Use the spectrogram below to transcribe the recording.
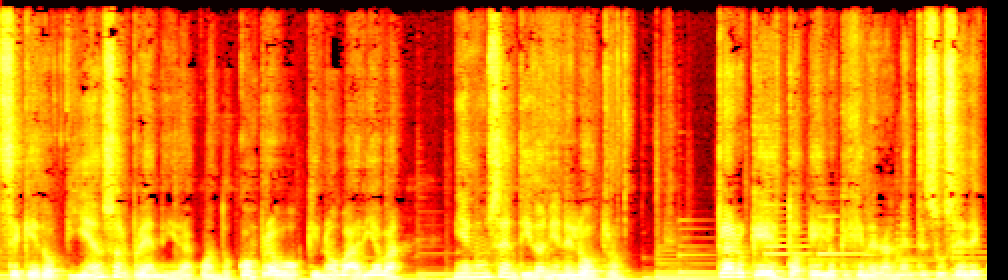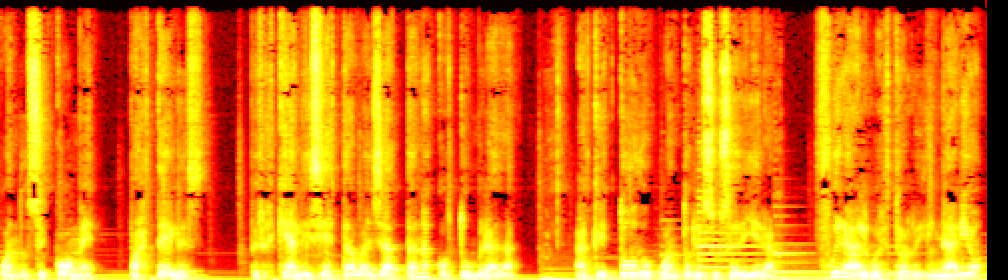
Se quedó bien sorprendida cuando comprobó que no variaba ni en un sentido ni en el otro. Claro que esto es lo que generalmente sucede cuando se come pasteles, pero es que Alicia estaba ya tan acostumbrada a que todo cuanto le sucediera fuera algo extraordinario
